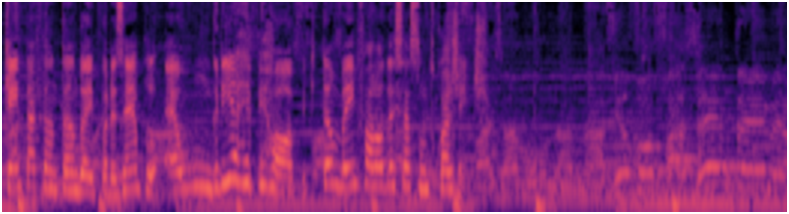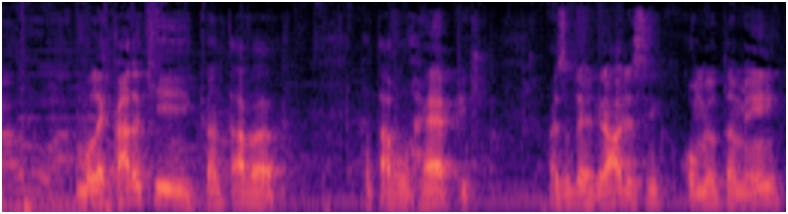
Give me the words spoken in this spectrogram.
Quem tá cantando aí, por exemplo, é o Hungria Hip Hop, que também falou desse assunto com a gente. A molecada que cantava cantava um rap mais underground assim como eu também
